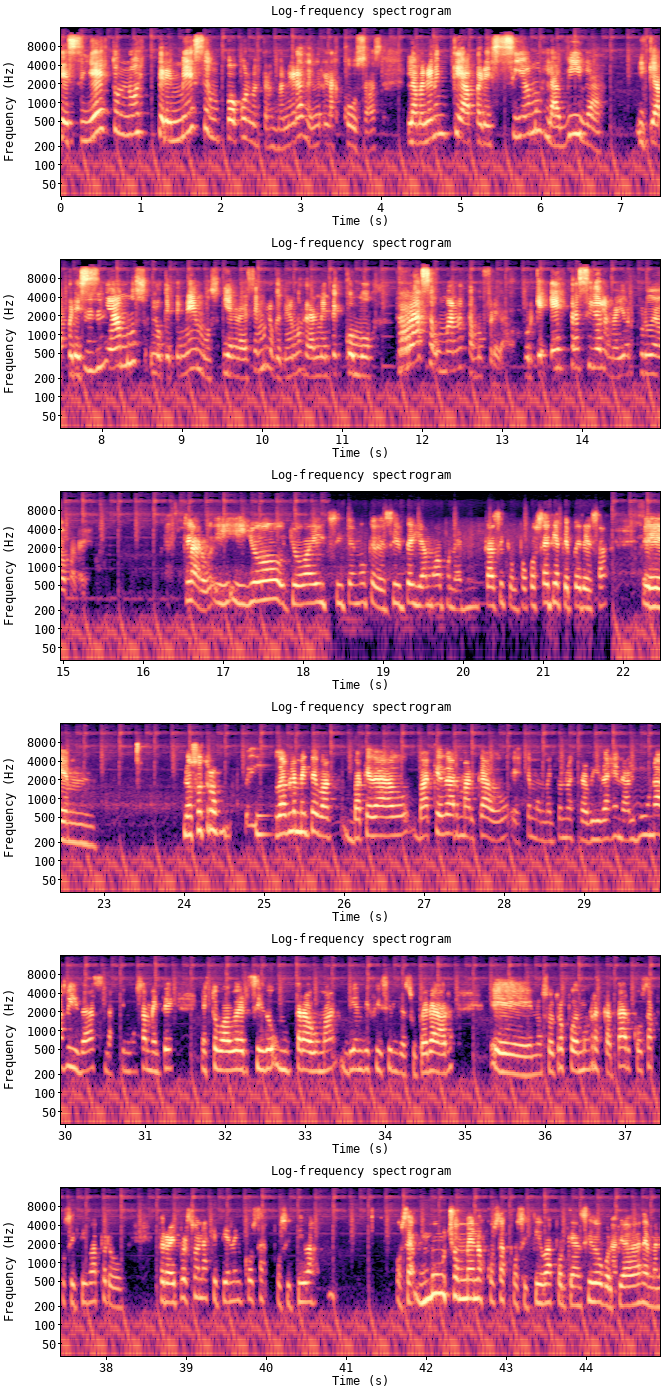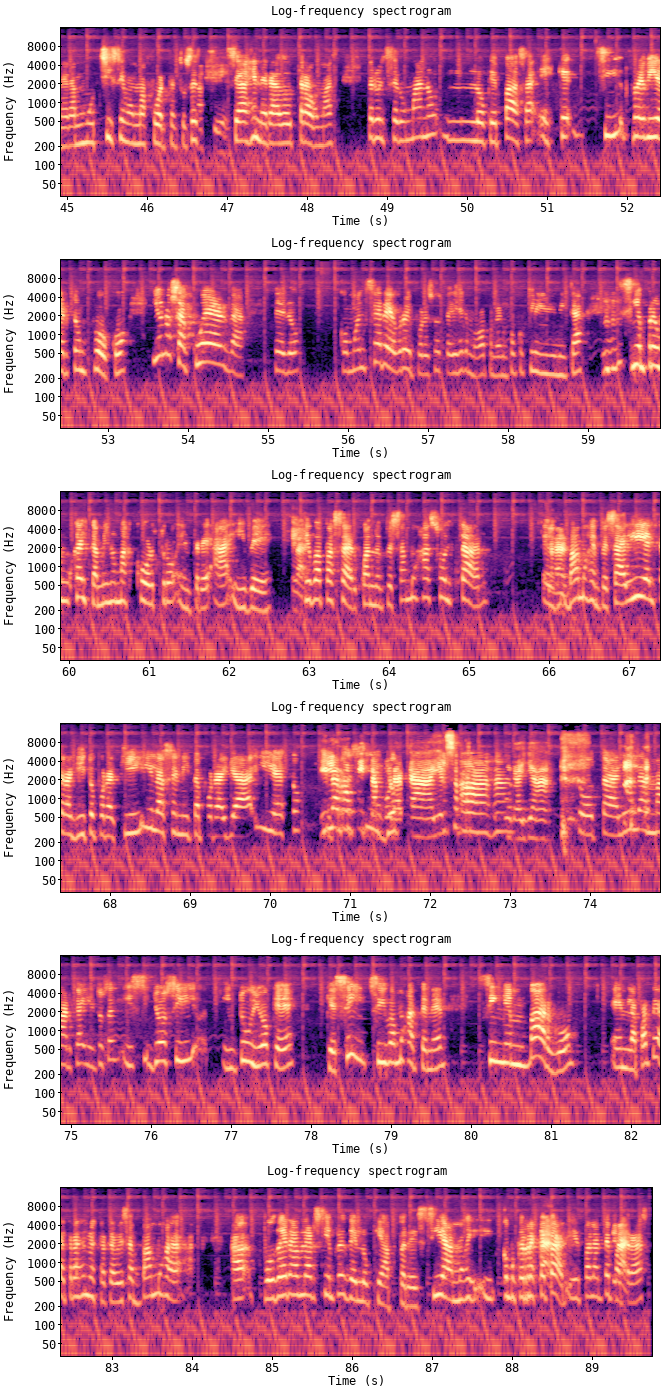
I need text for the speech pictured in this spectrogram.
que si esto no estremece un poco nuestras maneras de ver las cosas, la manera en que apreciamos la vida y que apreciamos lo que tenemos y agradecemos lo que tenemos realmente como raza humana estamos fregados, porque esta ha sido la mayor prueba para esto. Claro, y, yo, yo ahí sí tengo que decirte, ya me voy a poner casi que un poco seria, que pereza. Eh, nosotros indudablemente va, va, quedado, va a quedar marcado este momento en nuestra vida. En algunas vidas, lastimosamente, esto va a haber sido un trauma bien difícil de superar. Eh, nosotros podemos rescatar cosas positivas, pero, pero hay personas que tienen cosas positivas o sea, mucho menos cosas positivas porque han sido golpeadas de manera muchísimo más fuerte. Entonces se ha generado traumas, pero el ser humano lo que pasa es que sí revierte un poco y uno se acuerda, pero como el cerebro, y por eso te dije que me voy a poner un poco clínica, siempre busca el camino más corto entre A y B. ¿Qué va a pasar? Cuando empezamos a soltar, eh, vamos a empezar y el traguito por aquí y la cenita por allá y esto. Y la ropita por acá y el zapato por allá. Total, y la marca. Y entonces y yo sí intuyo que, que sí, sí vamos a tener. Sin embargo, en la parte de atrás de nuestra cabeza vamos a, a poder hablar siempre de lo que apreciamos y, como que rescatar, ir para adelante, para atrás.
